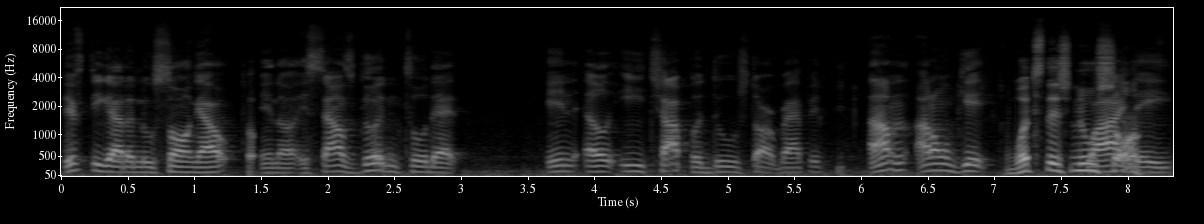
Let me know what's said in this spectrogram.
50 got a new song out, and uh, it sounds good until that NLE Chopper dude start rapping. I don't, I don't get What's this new why song? they.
